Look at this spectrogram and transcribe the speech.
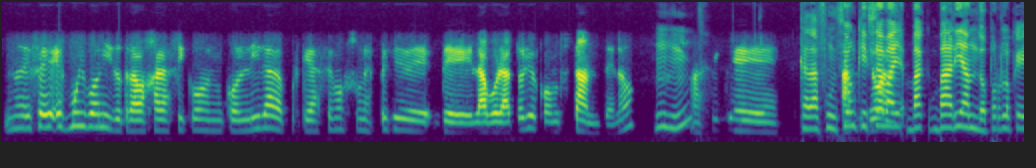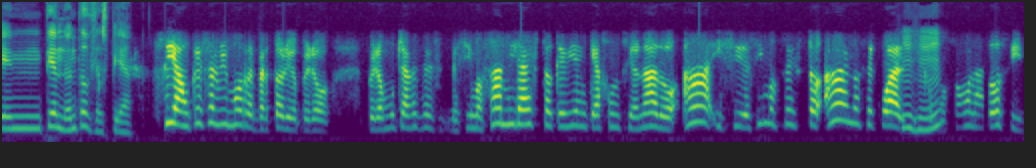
No, es, es muy bonito trabajar así con, con Lira porque hacemos una especie de, de laboratorio constante, ¿no? Así que Cada función quizá vaya- va variando, por lo que entiendo entonces, Pía. Sí, aunque es el mismo repertorio, pero pero muchas veces decimos, ah, mira esto, qué bien que ha funcionado, ah, y si decimos esto, ah, no sé cuál, y como somos las dos y,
